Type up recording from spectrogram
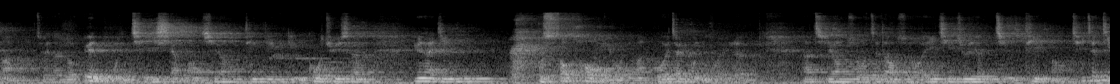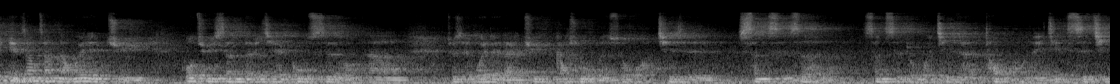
嘛，所以他说愿闻其详哦，希望听听你过去生，因为他已经不受后有了嘛，不会再轮回了。那希望说知道说，一起就是有警惕哦。其实在经典上常常会举过去生的一些故事哦，那就是为了来去告诉我们说，哇，其实生死是很生死轮回，其实很痛苦的一件事情。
